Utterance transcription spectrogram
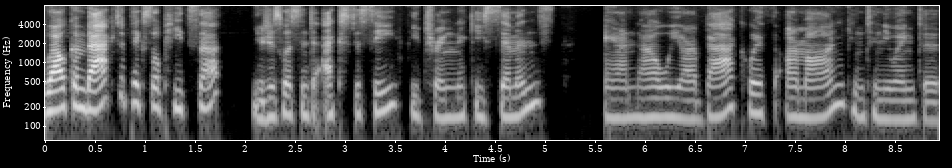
Welcome back to Pixel Pizza. You just listened to Ecstasy featuring Nikki Simmons. And now we are back with Arman continuing to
